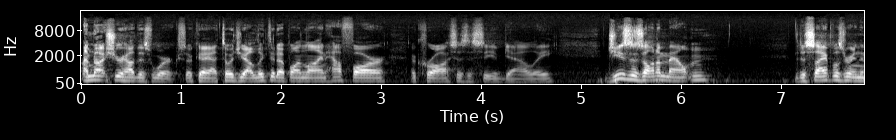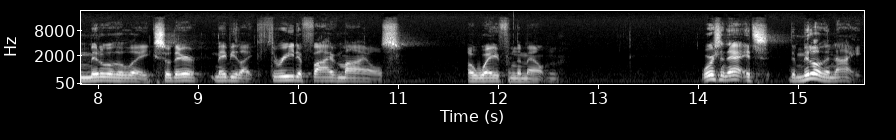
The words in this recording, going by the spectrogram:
I'm not sure how this works, okay? I told you I looked it up online. How far across is the Sea of Galilee? Jesus is on a mountain. The disciples are in the middle of the lake, so they're maybe like three to five miles away from the mountain. Worse than that, it's the middle of the night.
